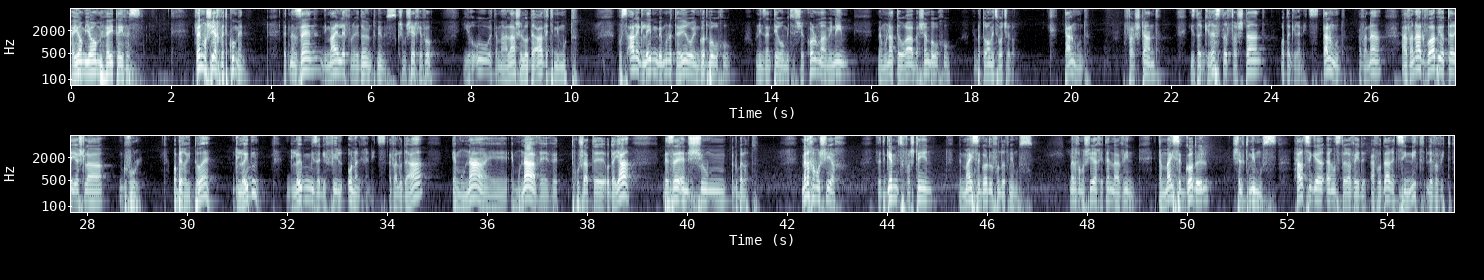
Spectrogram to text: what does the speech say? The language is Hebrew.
היום יום ה' טבת. ון מושיח ותקומן, ותמזן דמיילף ונדוין תמימס. כשמשיח יבוא, יראו את המעלה של הודאה ותמימות. וסאלג לייבן באמונת העירו אין גוד ברוך הוא, וננזנתירו מצווה שכל מאמינים באמונה טהורה בשם ברוך הוא ובתורה ומצוות שלו. תלמוד, פארשטאנד, איז דער גרעסטער פארשטאנד האט א גרעניץ. תלמוד, הבנה, ההבנה הגבוהה ביותר יש לה גבול. או בריידואה, גלויבן, גלויבן מזה גפיל אונה גרניץ. אבל הודעה, אמונה, אה, אמונה ו- ותחושת אה, הודיה, בזה אין שום הגבלות. מלך המושיח, ודגם צופשטין, דמייסה גודל פונדר תמימוס. מלך המושיח ייתן להבין את המייסה גודל של תמימוס. הרציגר ארנסטר אביידה, עבודה רצינית לבבית.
